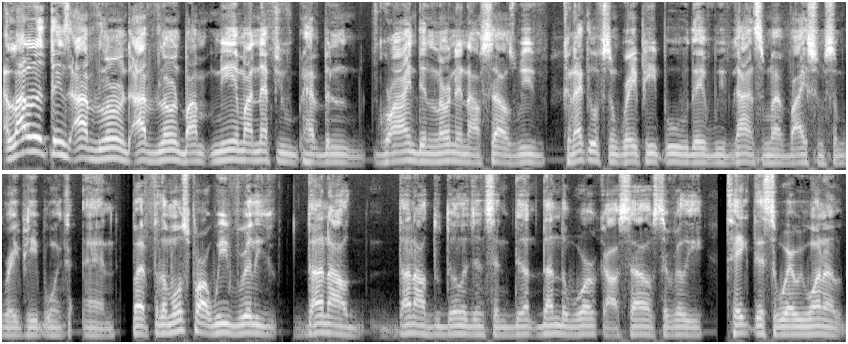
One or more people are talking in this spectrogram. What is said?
a lot of the things I've learned. I've learned by me and my nephew have been grinding, learning ourselves. We've connected with some great people. They've we've gotten some advice from some great people, and, and but for the most part, we've really done our done our due diligence and done, done the work ourselves to really take this to where we want to.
